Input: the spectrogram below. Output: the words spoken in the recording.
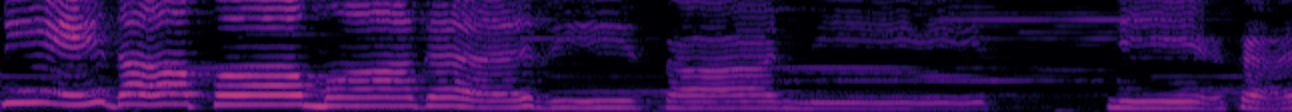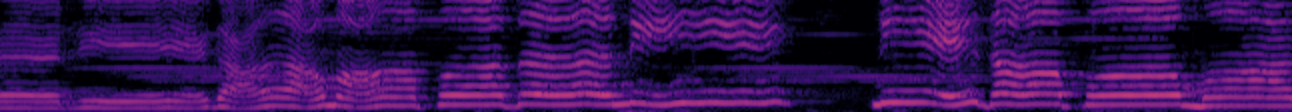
ni da pa ma ga ri sa ni ni sari ga ma pa da ni ni pa ma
